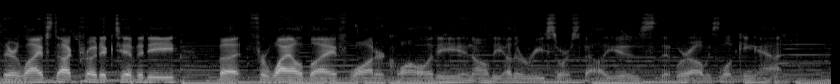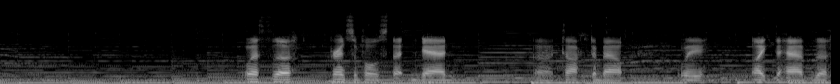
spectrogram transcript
their livestock productivity, but for wildlife, water quality, and all the other resource values that we're always looking at. With the principles that Dad uh, talked about, we like to have the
